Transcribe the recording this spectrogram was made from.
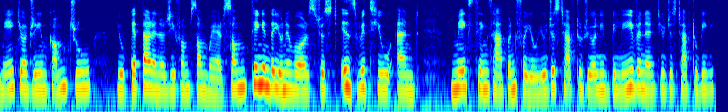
make your dream come true you get that energy from somewhere. Something in the universe just is with you and makes things happen for you. You just have to really believe in it. You just have to be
